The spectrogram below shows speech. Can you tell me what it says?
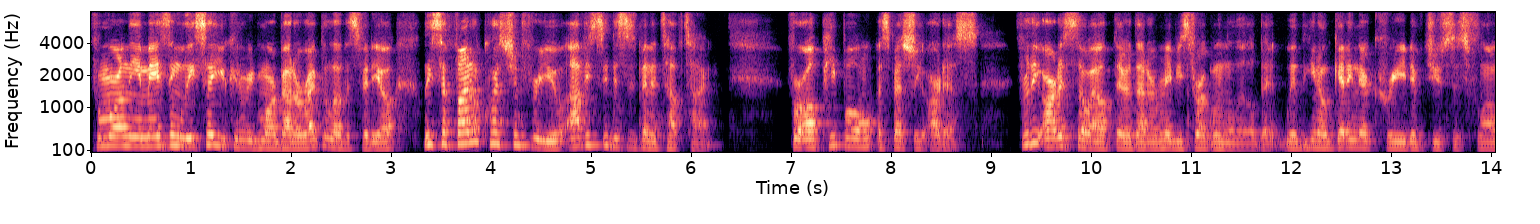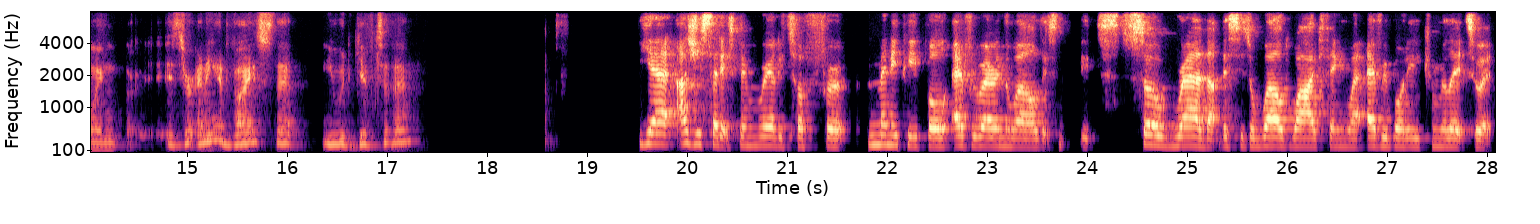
For more on the amazing Lisa, you can read more about her right below this video. Lisa, final question for you. Obviously, this has been a tough time for all people, especially artists. For the artists, though, out there that are maybe struggling a little bit with, you know, getting their creative juices flowing, is there any advice that you would give to them? yeah, as you said, it's been really tough for many people everywhere in the world. It's it's so rare that this is a worldwide thing where everybody can relate to it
